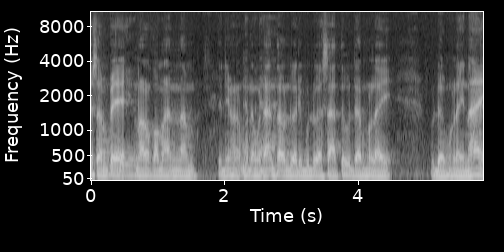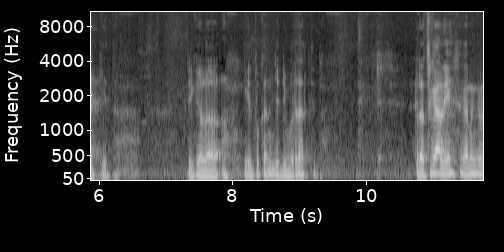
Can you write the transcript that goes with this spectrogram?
sampai 0,6. Jadi mudah-mudahan tahun 2021 udah mulai udah mulai naik gitu. Jadi kalau itu kan jadi berat gitu. Berat sekali. Sekarang kan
